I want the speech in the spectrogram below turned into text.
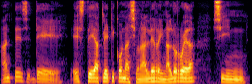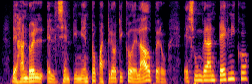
antes de este Atlético Nacional de Reinaldo Rueda, sin dejando el, sentimiento patriótico de lado, pero es un gran técnico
